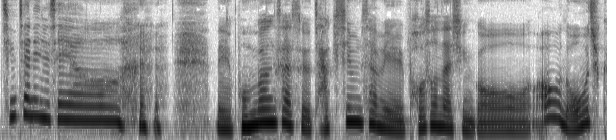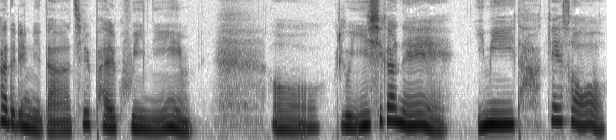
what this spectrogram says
칭찬해 주세요. 네, 본방사수 작심 3일 벗어나신 거, 어우, 너무 축하드립니다. 7892님. 어, 그리고 이 시간에 이미 다 깨서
